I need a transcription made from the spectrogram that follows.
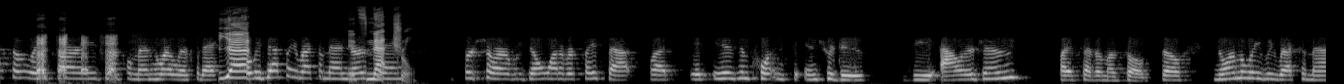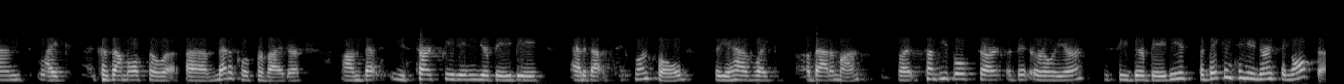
absolutely. Sorry, gentlemen who are listening. Yeah. But we definitely recommend nursing. It's natural. For sure. We don't want to replace that, but it is important to introduce the allergens by seven months old. So normally we recommend, like, because I'm also a, a medical provider, um, that you start feeding your baby at about six months old. So you have like about a month. But some people start a bit earlier to feed their babies, but they continue nursing also.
